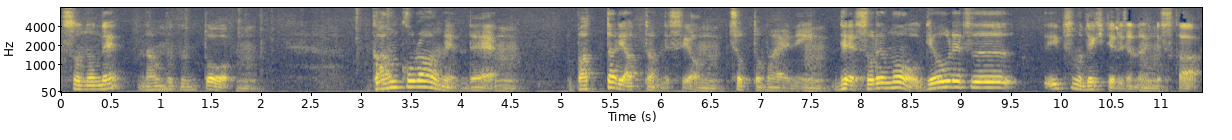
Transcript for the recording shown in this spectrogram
そのね南部君とうん。頑固ラーメンでうん。ばったり会ったんですよ、うん。ちょっと前に、うん。でそれも行列いつもできてるじゃないですか、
